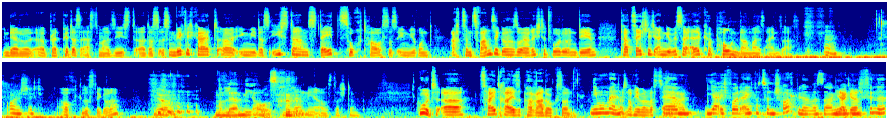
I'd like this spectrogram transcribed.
in der du äh, Brad Pitt das erste Mal siehst, äh, das ist in Wirklichkeit äh, irgendwie das Eastern State Zuchthaus, das irgendwie rund 1820 oder so errichtet wurde und dem tatsächlich ein gewisser Al Capone damals einsaß. Oh, nicht schlecht. Auch lustig, oder? Ja, man lernt nie aus. Man lernt nie aus, das stimmt. Gut, äh, Zeitreise-Paradoxon. Nee, Moment. Hat noch jemand was zu sagen? Ähm, ja, ich wollte eigentlich noch zu den Schauspielern was sagen, Ja, weil ich gern. nämlich finde,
